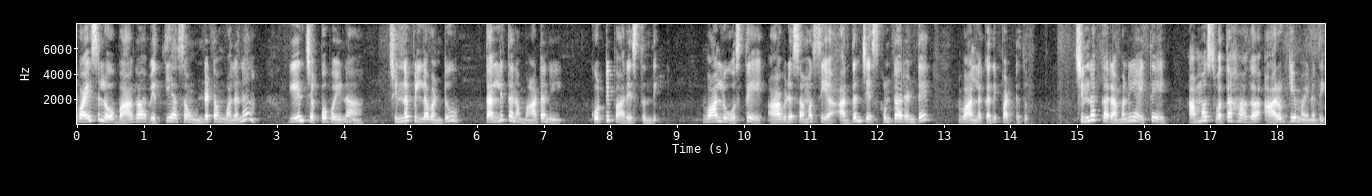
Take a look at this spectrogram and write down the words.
వయసులో బాగా వ్యత్యాసం ఉండటం వలన ఏం చెప్పబోయినా చిన్నపిల్లవంటూ తల్లి తన మాటని కొట్టిపారేస్తుంది. వాళ్ళు వస్తే ఆవిడ సమస్య అర్థం చేసుకుంటారంటే వాళ్ళకది పట్టదు. చిన్నక్క రమణి అయితే అమ్మ స్వతహాగా ఆరోగ్యమైనది.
